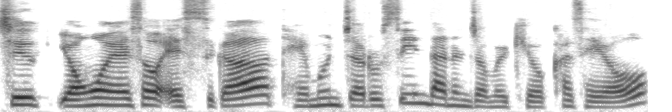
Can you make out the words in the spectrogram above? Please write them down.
즉 영어에서 S가 대문자로 쓰인다는 점을 기억하세요.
